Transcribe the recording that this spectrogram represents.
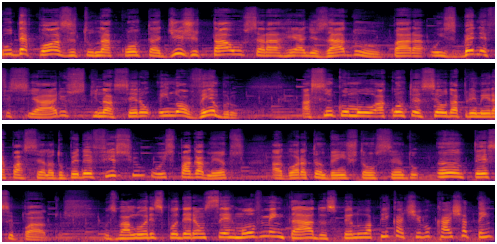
O depósito na conta digital será realizado para os beneficiários que nasceram em novembro. Assim como aconteceu na primeira parcela do benefício, os pagamentos agora também estão sendo antecipados. Os valores poderão ser movimentados pelo aplicativo Caixa Tem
